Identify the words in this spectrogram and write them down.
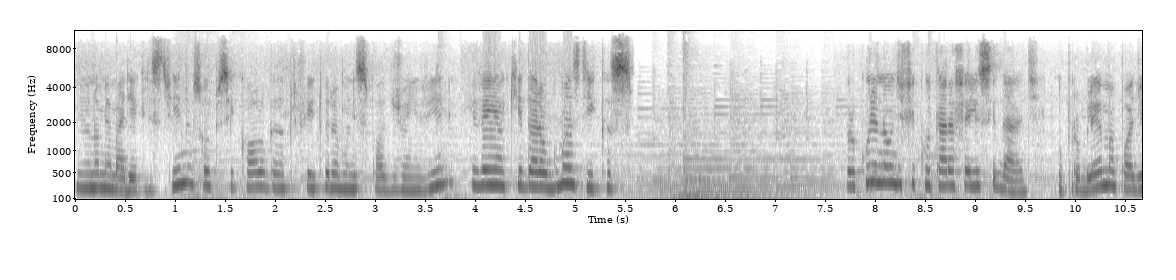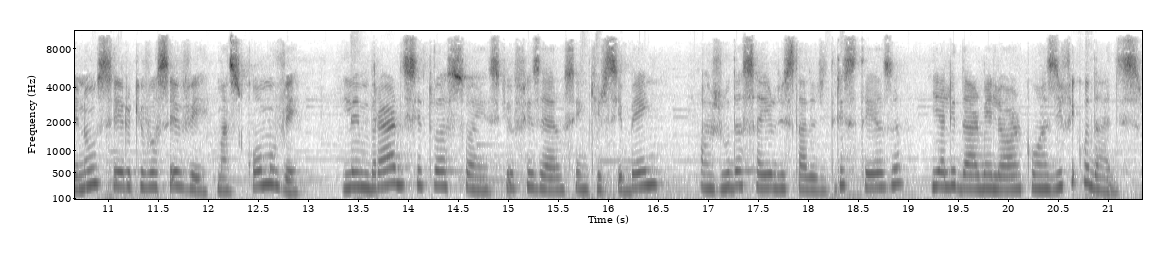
Meu nome é Maria Cristina, eu sou psicóloga da Prefeitura Municipal de Joinville e venho aqui dar algumas dicas. Procure não dificultar a felicidade. O problema pode não ser o que você vê, mas como vê. Lembrar de situações que o fizeram sentir-se bem ajuda a sair do estado de tristeza e a lidar melhor com as dificuldades.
